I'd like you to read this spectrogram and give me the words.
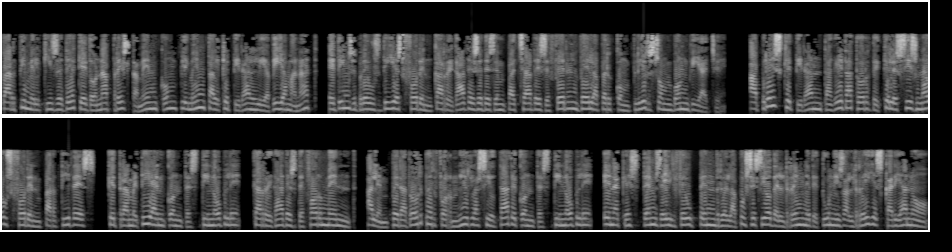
Parti Melquisede que donà prestament compliment al que Tirant li havia manat, e dins breus dies foren carregades e desempatxades e feren vela per complir son bon viatge. Après que Tirant hagué dat de que les sis naus foren partides, que trametia en Contestinoble, carregades de forment, a l'emperador per fornir la ciutat de Contestinoble, en aquest temps ell feu prendre la possessió del regne de Tunis al rei Escariano,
